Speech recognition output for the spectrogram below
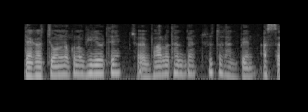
দেখা হচ্ছে অন্য কোনো ভিডিওতে। সবাই ভালো থাকবেন সুস্থ থাকবেন। আসসালাম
